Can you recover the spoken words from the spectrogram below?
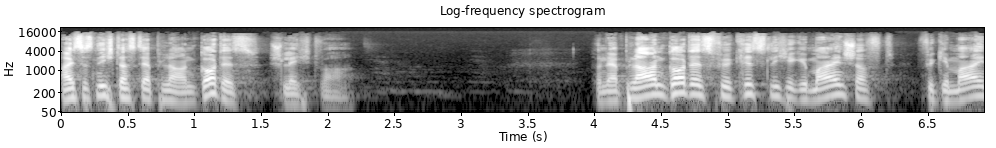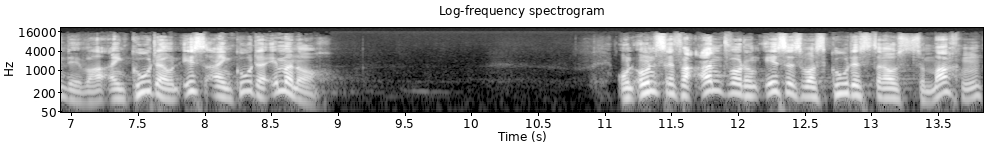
heißt es nicht, dass der Plan Gottes schlecht war. Und der Plan Gottes für christliche Gemeinschaft, für Gemeinde war ein guter und ist ein guter immer noch. Und unsere Verantwortung ist es, was Gutes daraus zu machen,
